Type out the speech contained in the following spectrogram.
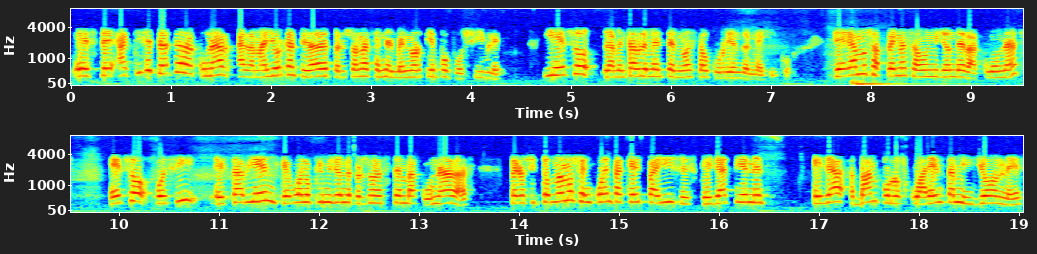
Este, aquí se trata de vacunar a la mayor cantidad de personas en el menor tiempo posible. Y eso lamentablemente no está ocurriendo en México. Llegamos apenas a un millón de vacunas. Eso, pues sí, está bien, qué bueno que un millón de personas estén vacunadas. Pero si tomamos en cuenta que hay países que ya tienen, que ya van por los 40 millones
